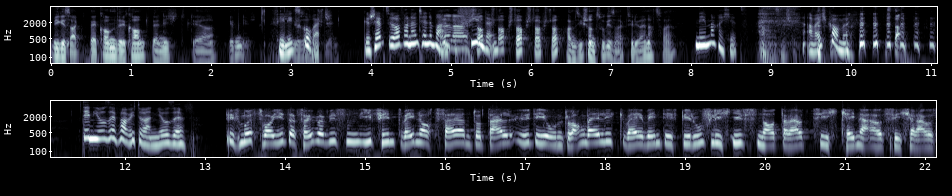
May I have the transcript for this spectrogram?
wie gesagt, wer kommen will, kommt, wer nicht, der eben nicht. Felix Kovac? Geschäftsführer von Antenne Bayern. Nein, nein, Vielen stopp, Dank. stopp, stopp, stopp, stopp. Haben Sie schon zugesagt für die Weihnachtsfeier? Nee, mache ich jetzt. Aber ich komme. Bis dann. Den Josef habe ich dran. Josef. Das muss zwar jeder selber wissen, ich finde Weihnachtsfeiern total öde und langweilig, weil wenn das beruflich ist, dann traut sich keiner aus sich raus.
